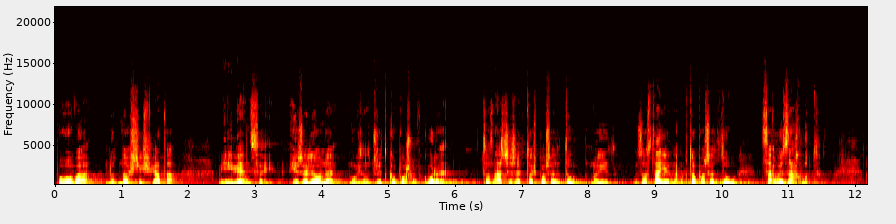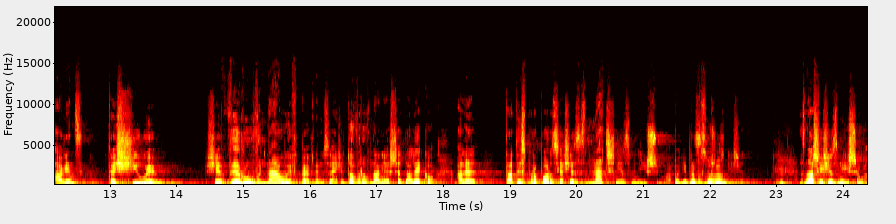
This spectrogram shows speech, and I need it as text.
połowa ludności świata mniej więcej, jeżeli one, mówiąc brzydko, poszły w górę, to znaczy, że ktoś poszedł w dół. No i zostaje nam, kto poszedł w dół? Cały Zachód. A więc te siły się wyrównały w pewnym sensie. Do wyrównania jeszcze daleko, ale ta dysproporcja się znacznie zmniejszyła. Panie profesorze? Znacznie się, znacznie się zmniejszyła.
